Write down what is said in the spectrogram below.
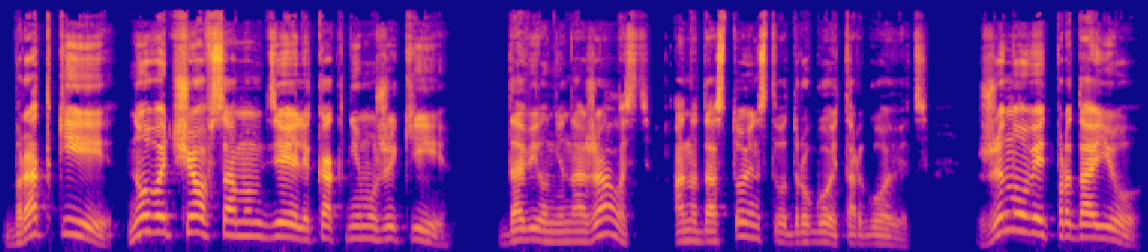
«Братки, ну вы чё в самом деле, как не мужики?» Давил не на жалость, а на достоинство другой торговец. «Жену ведь продаю!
